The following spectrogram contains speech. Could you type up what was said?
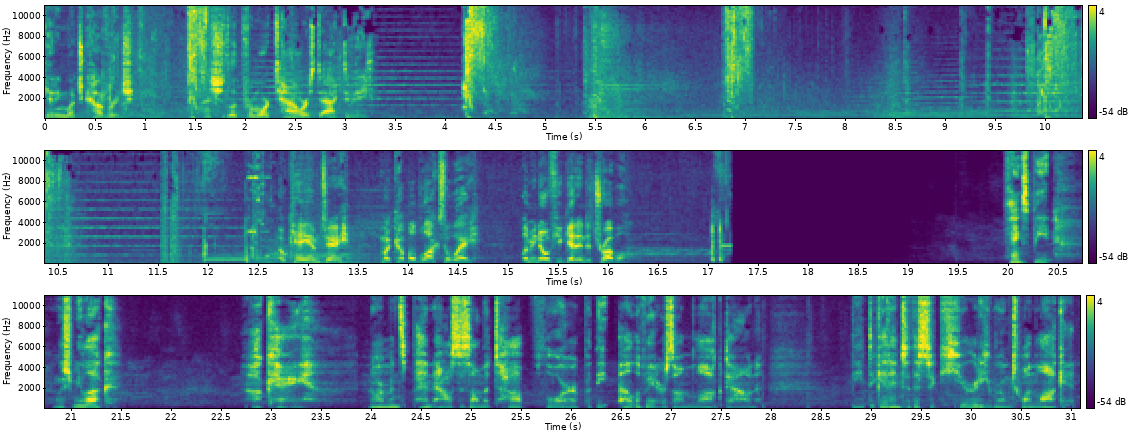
Not getting much coverage. I should look for more towers to activate. Okay, MJ. I'm a couple blocks away. Let me know if you get into trouble. Thanks, Pete. Wish me luck. Okay. Norman's penthouse is on the top floor, but the elevator's on lockdown. Need to get into the security room to unlock it.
